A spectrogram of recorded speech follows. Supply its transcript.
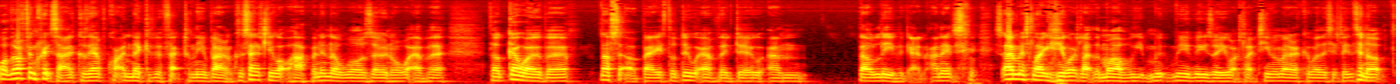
but they're often criticised because they have quite a negative effect on the environment. Because essentially, what will happen in a war zone or whatever, they'll go over, they'll set up base, they'll do whatever they do, and they'll leave again. And it's it's almost like you watch like the Marvel movies or you watch like Team America where they simply turn up,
